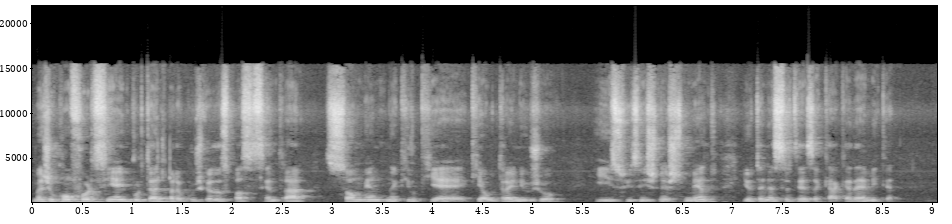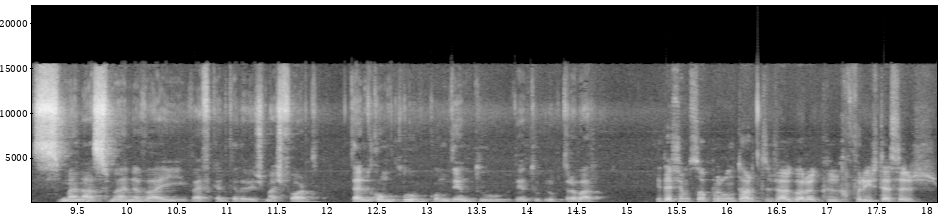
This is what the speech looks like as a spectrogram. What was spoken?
mas o conforto sim é importante para que o jogador se possa centrar somente naquilo que é, que é o treino e o jogo. E isso existe neste momento. E eu tenho a certeza que a académica semana a semana vai, vai ficando cada vez mais forte, tanto como clube como dentro do, dentro do grupo de trabalho. E deixa-me só perguntar-te, já agora que referiste essas,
